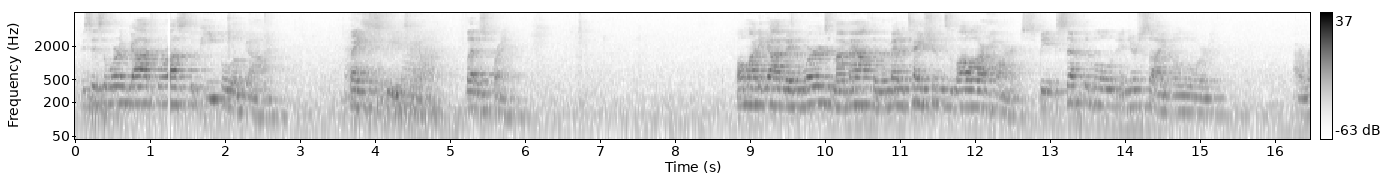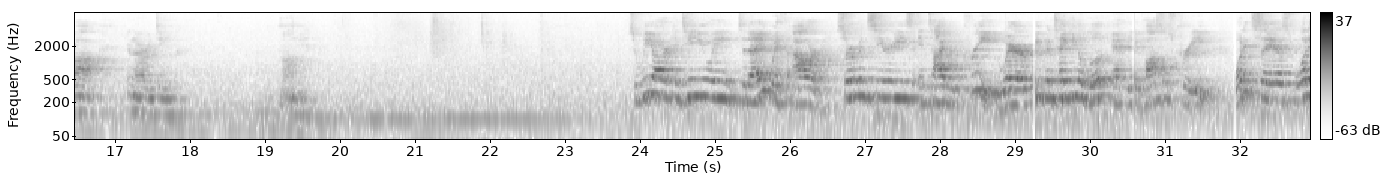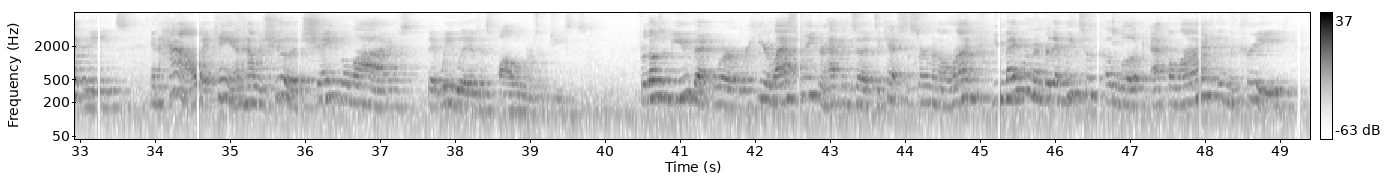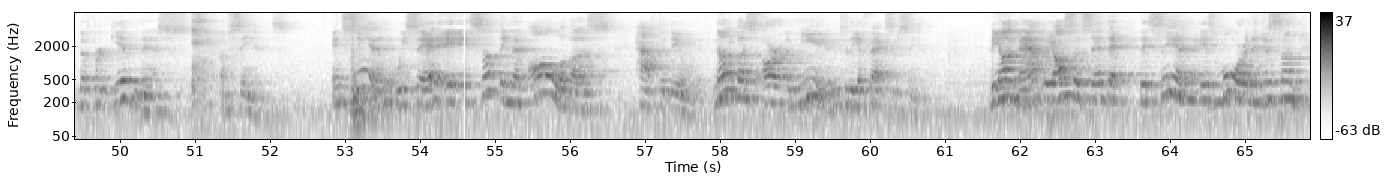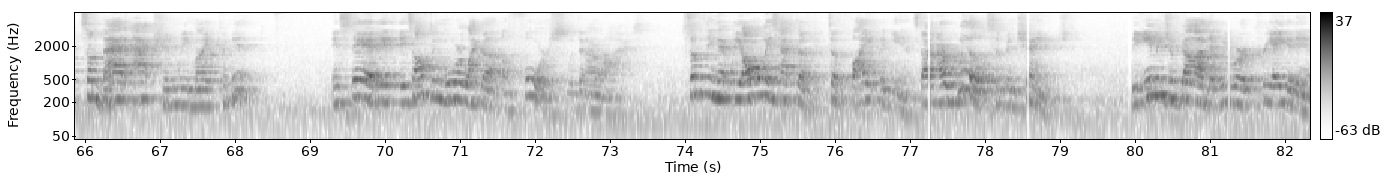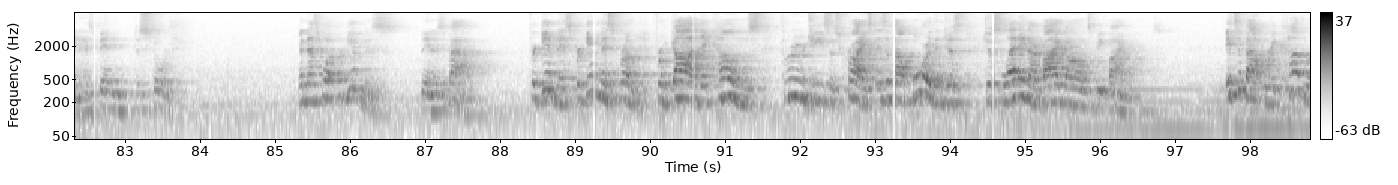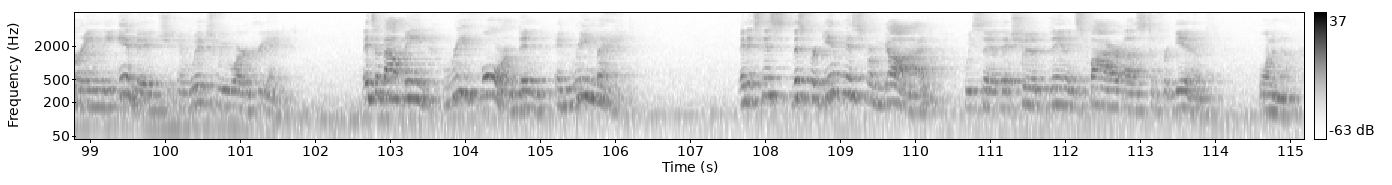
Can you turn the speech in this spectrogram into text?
This is the word of God for us, the people of God. Thanks be to God. Let us pray. Almighty God, may the words of my mouth and the meditations of all our hearts be acceptable in your sight, O Lord, our rock and our redeemer. Amen. So we are continuing today with our sermon series entitled Creed, where we've been taking a look at the Apostles' Creed, what it says, what it means, and how it can, how it should shape the lives that we live as followers of Jesus. For those of you that were, were here last week or happened to, to catch the sermon online, you may remember that we took a look at the line in the Creed, the forgiveness of sins. And sin, we said, is something that all of us have to deal with. None of us are immune to the effects of sin. Beyond that, we also said that, that sin is more than just some, some bad action we might commit. Instead, it, it's often more like a, a force within our lives. Something that we always have to, to fight against. Our, our wills have been changed. The image of God that we were created in has been distorted. And that's what forgiveness then is about. Forgiveness, forgiveness from, from God that comes through Jesus Christ is about more than just, just letting our bygones be bygones. It's about recovering the image in which we were created. It's about being reformed and, and remade. And it's this, this forgiveness from God, we said, that should then inspire us to forgive one another.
